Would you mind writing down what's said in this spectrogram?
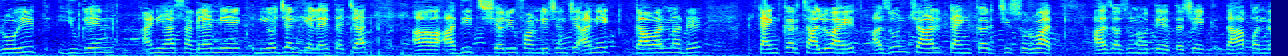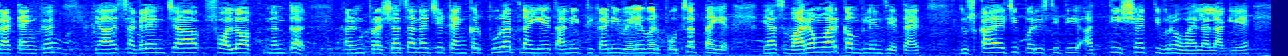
रोहित युगेन आणि ह्या सगळ्यांनी एक नियोजन केलं आहे त्याच्यात आधीच शरीफ फाउंडेशनचे अनेक गावांमध्ये टँकर चालू आहेत. अजून चार टँकरची सुरुवात आज अजून होते. तसे एक दहा पंधरा टँकर या सगळ्यांच्या फॉलोअप नंतर कारण प्रशासनाचे टँकर पुरत नाही आहेत अनेक ठिकाणी वेळेवर पोचत नाही आहेत यास वारंवार कंप्लेंट्स येत आहेत. दुष्काळाची परिस्थिती अतिशय तीव्र व्हायला लागली आहे.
